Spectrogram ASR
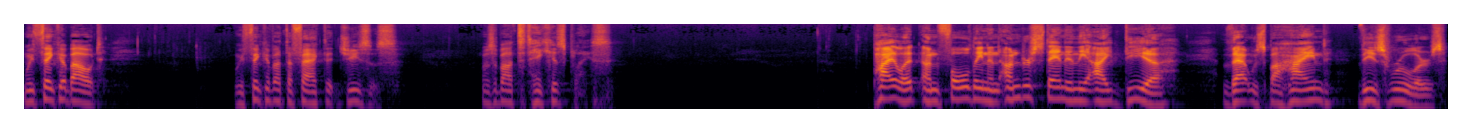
we think about we think about the fact that Jesus was about to take his place. Pilate, unfolding and understanding the idea that was behind these rulers,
